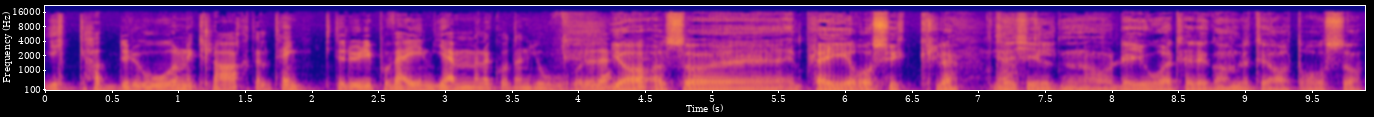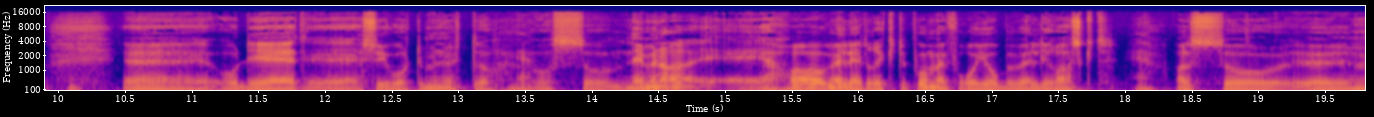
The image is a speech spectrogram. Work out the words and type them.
gikk, Hadde du ordene klart, eller tenkte du de på veien hjem, eller hvordan gjorde du det? ja, altså Jeg pleier å sykle til Ja. Kilden, og det gjorde jeg til det gamle teatret også. Eh, og det er syv-åtte minutter. Ja. Og så, nei, men eh, jeg har vel et rykte på meg for å jobbe veldig raskt. Ja. Altså eh,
